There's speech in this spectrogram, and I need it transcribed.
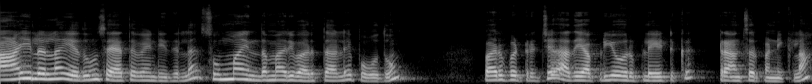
ஆயிலெல்லாம் எதுவும் சேர்த்த வேண்டியதில்லை. சும்மா இந்த மாதிரி வறுத்தாலே போதும். வறுபட்டுருச்சு. அதை அப்படியே ஒரு பிளேட்டுக்கு ட்ரான்ஸ்ஃபர் பண்ணிக்கலாம்.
